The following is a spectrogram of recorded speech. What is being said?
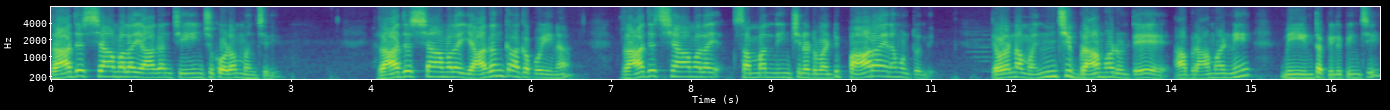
రాజశ్యామల యాగం చేయించుకోవడం మంచిది. రాజశ్యామల యాగం కాకపోయినా రాజశ్యామల సంబంధించినటువంటి పారాయణం ఉంటుంది. ఎవరన్నా మంచి బ్రాహ్మడు ఉంటే ఆ బ్రాహ్మణ్ణి మీ ఇంట పిలిపించి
